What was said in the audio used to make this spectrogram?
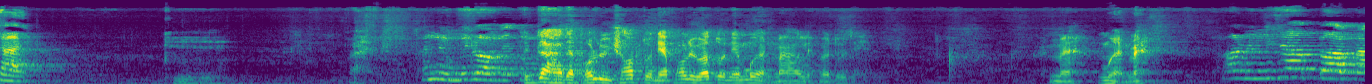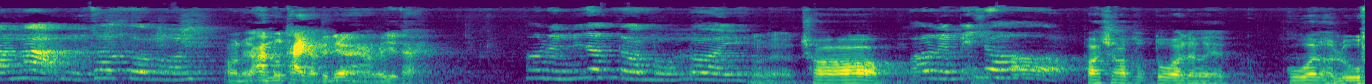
ใช่โอเคไปถ้าหนูไม่โดนเลยลิปดาแต่พ่อลุยชอบตัวเนี้ยพ่อลุยว่าตัวเนี้ยเหมือนมากเลยมาดูสิเห็นไหมเหมือนไหมพ่อ หนูไม่ชอบตัวนั้นอะหนูชอบตัวนู้นอ๋อเดี๋ยวอ่านหนูถ่ายกับตัวเนี้ยนะไม่ใช่ถ่ายพ่อหนูไม่ชอบตัวนู้นเลยเออชอบพ่อหนูไม่ชอบพ่อชอบทุกตัวเลย กลัวเหรอลูก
